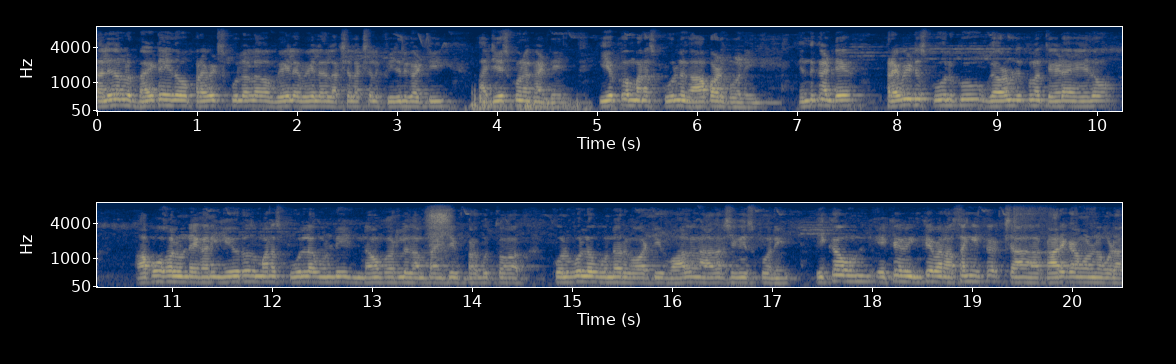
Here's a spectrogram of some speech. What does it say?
తల్లిదండ్రులు బయట ఏదో ప్రైవేట్ స్కూళ్ళలో వేల వేల లక్ష లక్షల ఫీజులు కట్టి అది చేసుకున్న కంటే ఈ యొక్క మన స్కూల్ని కాపాడుకొని ఎందుకంటే ప్రైవేటు స్కూల్కు గవర్నమెంట్ స్కూల్లో తేడా ఏదో అపోహలు ఉన్నాయి కానీ ఈ రోజు మన స్కూల్లో ఉండి నౌకర్లు సంపాదించి ప్రభుత్వ కొలువుల్లో ఉన్నారు కాబట్టి వాళ్ళని ఆదర్శంగా తీసుకొని ఇక ఇక ఇంకేమైనా అసంఘిక కార్యక్రమాలను కూడా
